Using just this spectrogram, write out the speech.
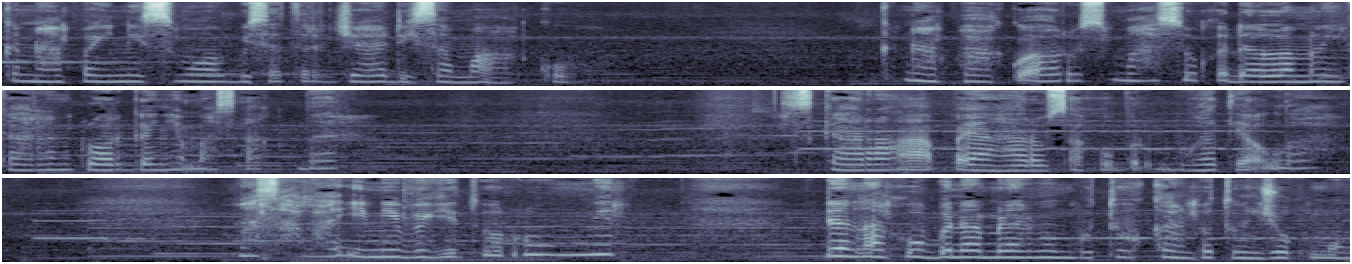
kenapa ini semua bisa terjadi sama aku? Kenapa aku harus masuk ke dalam lingkaran keluarganya Mas Akbar? Sekarang apa yang harus aku berbuat ya Allah? Masalah ini begitu rumit dan aku benar-benar membutuhkan petunjukmu.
